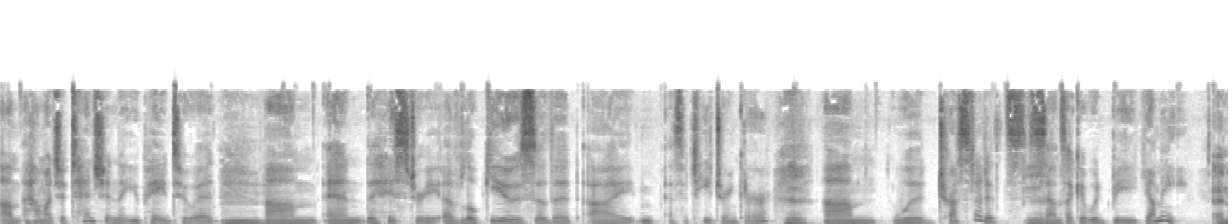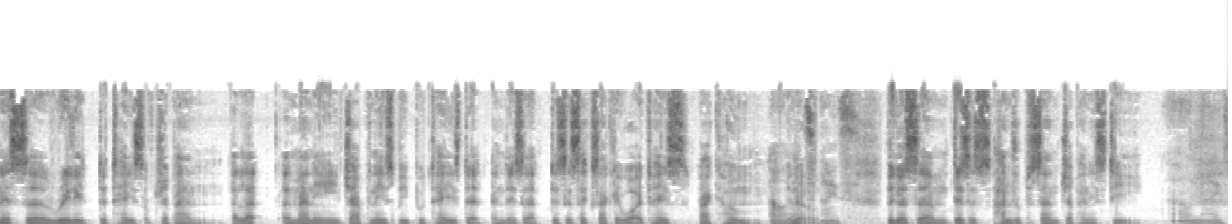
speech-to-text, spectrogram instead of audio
um, how much attention that you paid to it Mm. um, and the history of Lok Yu so that I, as a tea drinker, Yeah. um, would trust it. It sounds like it would be yummy. and it's uh, really the taste of Japan. I let uh, many Japanese people taste it, and they said this is exactly what it tastes back home. Oh, you that's know, nice. because um, this is hundred percent Japanese tea. Oh, nice.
